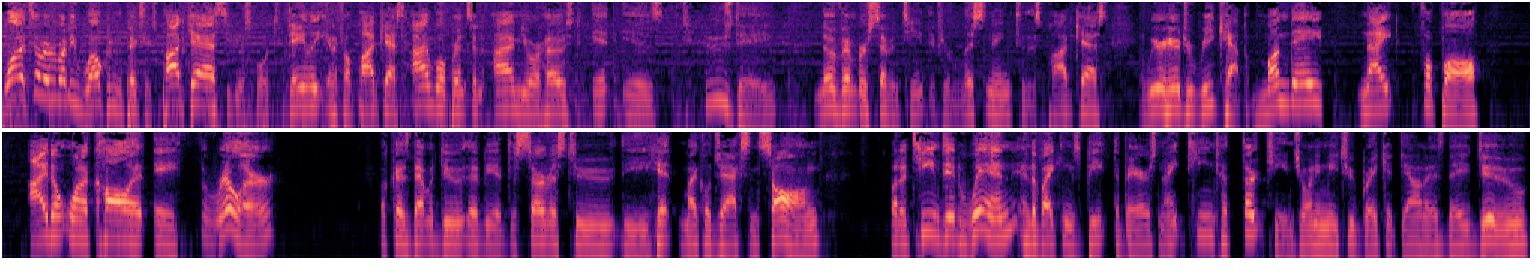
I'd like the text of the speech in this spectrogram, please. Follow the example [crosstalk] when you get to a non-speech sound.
What's up, everybody? Welcome to the Pick Six Podcast, CBS Sports Daily NFL Podcast. I'm Will Brinson. I'm your host. It is Tuesday, November 17th, if you're listening to this podcast. And we are here to recap Monday Night Football. I don't want to call it a thriller because that would do, that'd be a disservice to the hit Michael Jackson song. But a team did win and the Vikings beat the Bears 19 to 13. Joining me to break it down as they do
